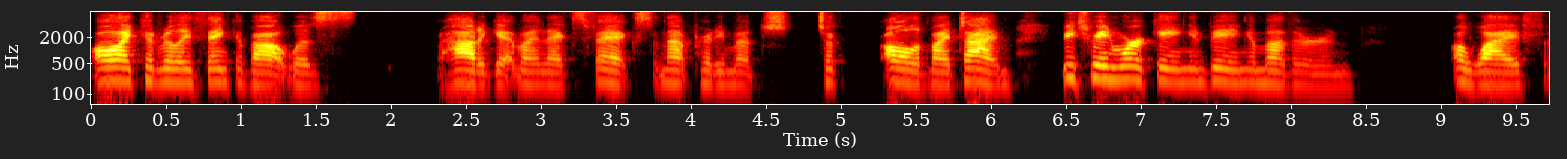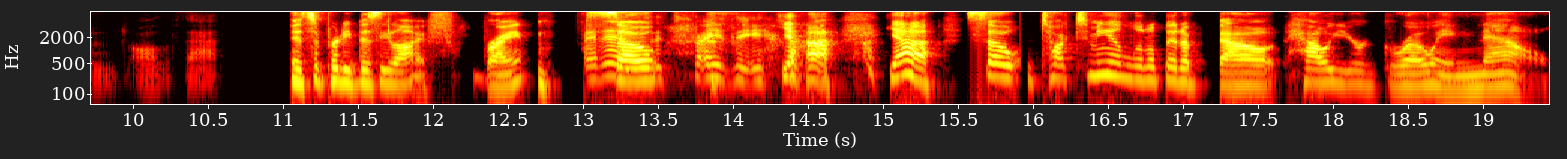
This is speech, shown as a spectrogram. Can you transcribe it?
All I could really think about was how to get my next fix. And that pretty much took all of my time between working and being a mother and a wife and all of that it's a pretty busy life, right? It so, is. It's crazy. yeah. Yeah. So, talk to me a little bit about how you're growing now.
